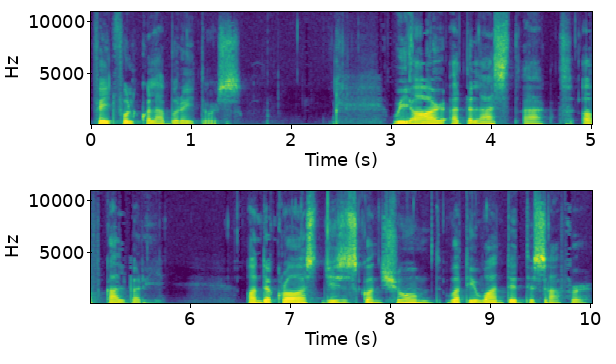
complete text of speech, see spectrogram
faithful collaborators We are at the last act of Calvary. On the cross, Jesus consumed what he wanted to suffer,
